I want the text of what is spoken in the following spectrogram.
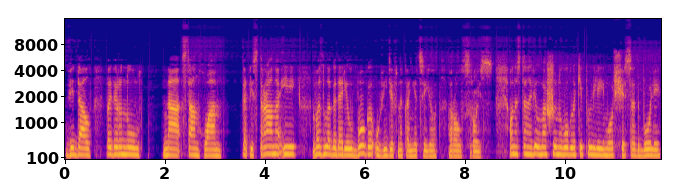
Видал повернул на Сан-Хуан Капистрана и возблагодарил Бога, увидев, наконец, ее Роллс-Ройс. Он остановил машину в облаке пыли и, морщась от боли,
